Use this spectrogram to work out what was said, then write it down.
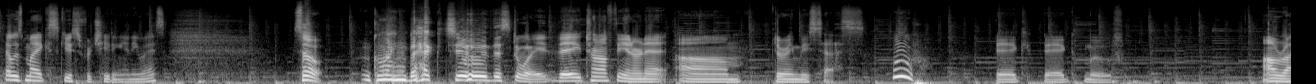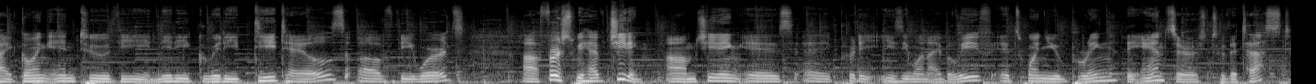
That was my excuse for cheating, anyways. So, going back to the story, they turn off the internet um, during these tests. Whew. Big, big move. All right, going into the nitty gritty details of the words. Uh, first, we have cheating. Um, cheating is a pretty easy one, I believe. It's when you bring the answers to the test,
